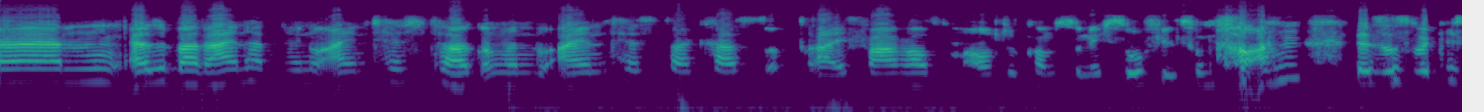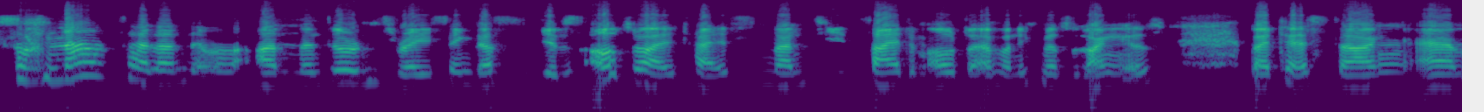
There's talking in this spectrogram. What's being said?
Ähm, also bei Rhein hatten wir nur einen Testtag und wenn du einen Testtag hast und drei Fahrer auf dem Auto, kommst du nicht so viel zum Fahren. Das ist wirklich so ein Nachteil an, an Endurance Racing, dass dir das Auto halt heißt und dann die Zeit im Auto einfach nicht mehr so lang ist bei Testtagen. Ähm,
